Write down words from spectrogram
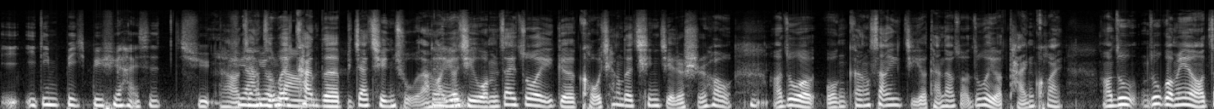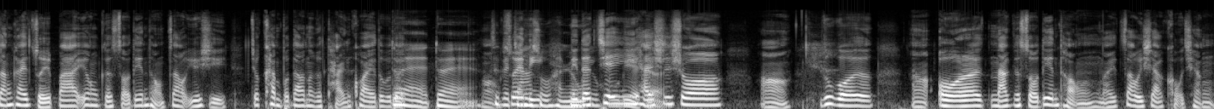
一一定必必须还是需好这样子会看得比较清楚。然后，尤其我们在做一个口腔的清洁的时候，啊，如果我们刚上一集有谈到说，如果有痰块。啊，如如果没有张开嘴巴，用个手电筒照，也许就看不到那个痰块，对不对？对对，哦、这个家属很容易忽略的。所以你你的建议还是说，啊，如果啊偶尔拿个手电筒来照一下口腔，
